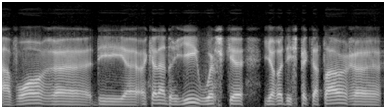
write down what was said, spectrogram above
avoir euh, des, euh, un calendrier où est-ce qu'il y aura des spectateurs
